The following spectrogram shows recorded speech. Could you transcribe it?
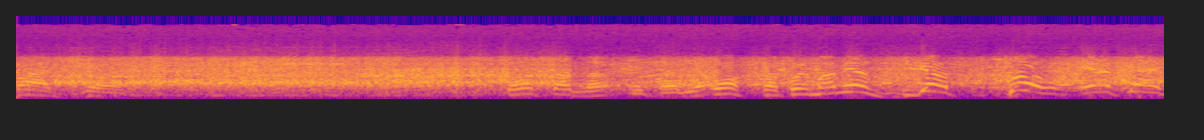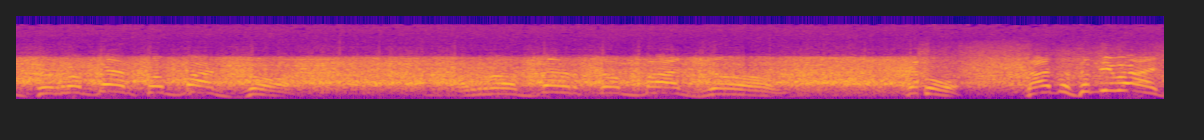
Баджо. Кто там? Ох, какой момент! Бьет гол! И опять же Роберто Баджо. Роберто Баджо. Надо забивать!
